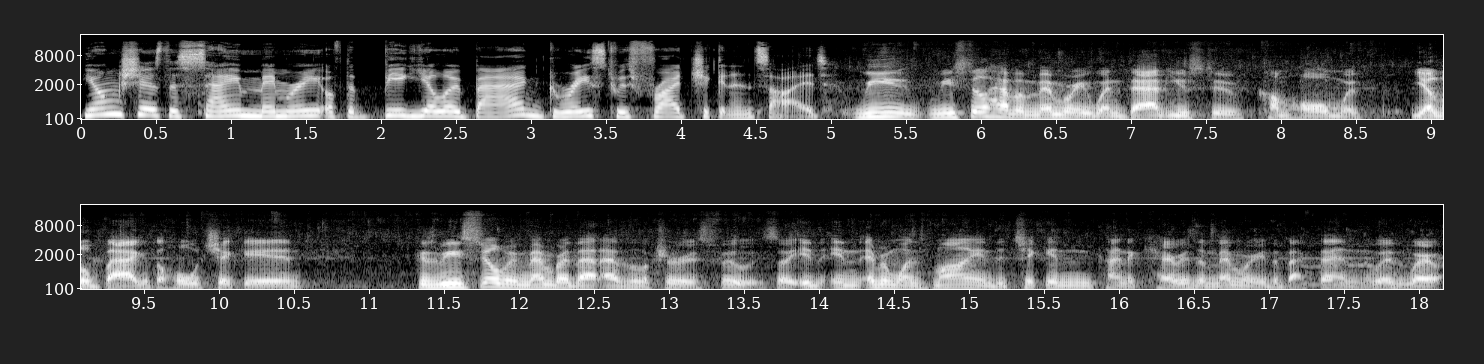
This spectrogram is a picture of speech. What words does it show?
Young shares the same memory of the big yellow bag greased with fried chicken inside. We, we still have a memory when dad used to come home with yellow bag, of the whole chicken, because we still remember that as a luxurious food. So in, in everyone's mind, the chicken kind of carries a memory of the back then, where,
